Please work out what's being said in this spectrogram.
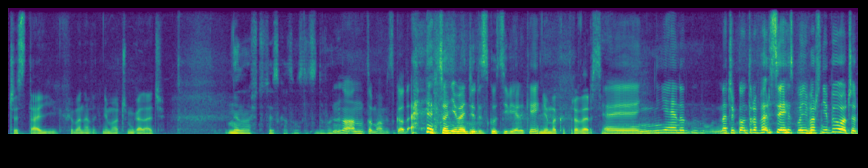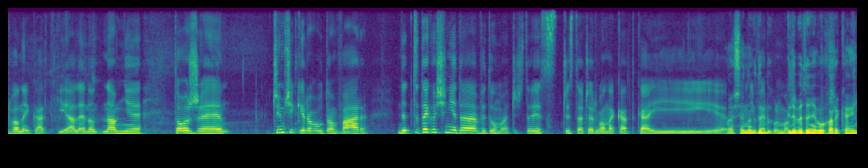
czysta i chyba nawet nie ma o czym gadać. Nie no, się tutaj zgadzam zdecydowanie. No, no to mamy zgodę. Co nie będzie dyskusji wielkiej. Nie ma kontrowersji. E, nie, no, znaczy kontrowersja jest, ponieważ nie było czerwonej kartki, ale no dla mnie to, że czym się kierował tam VAR, do, do tego się nie da wytłumaczyć. To jest czysta czerwona kartka i Właśnie, no gdyby, gdyby to nie był Hurricane.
